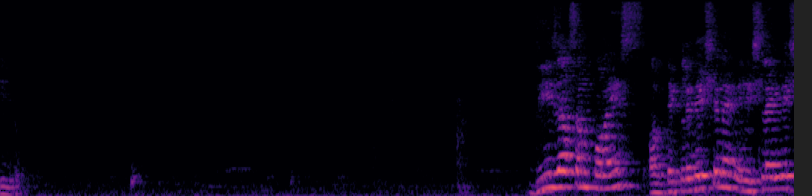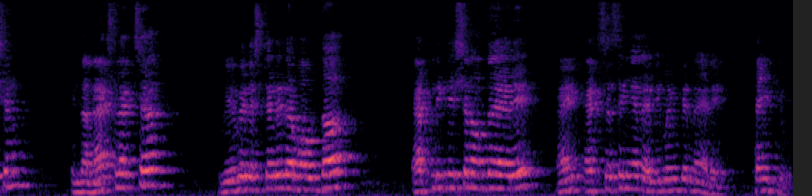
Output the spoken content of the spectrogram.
zero These are some points of declaration and initialization. In the next lecture, we will study about the application of the array and accessing an element in array. Thank you.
